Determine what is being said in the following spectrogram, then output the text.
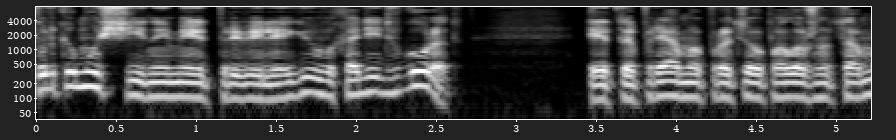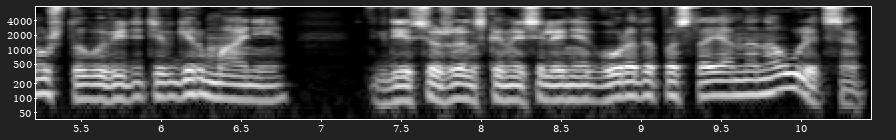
только мужчины имеют привилегию выходить в город – это прямо противоположно тому, что вы видите в Германии, где все женское население города постоянно на улице.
